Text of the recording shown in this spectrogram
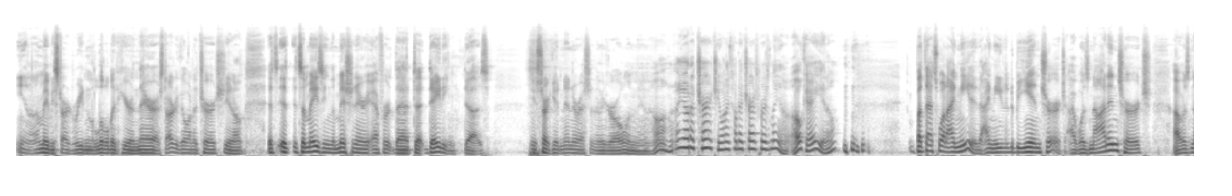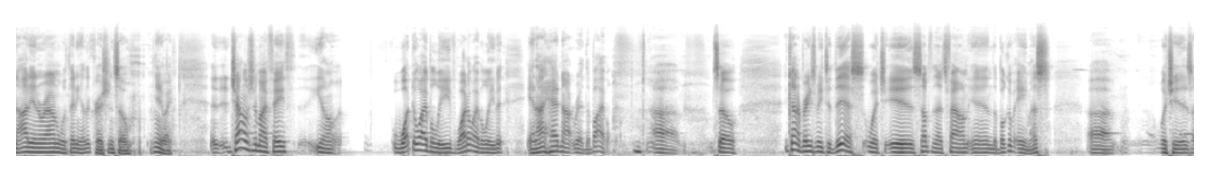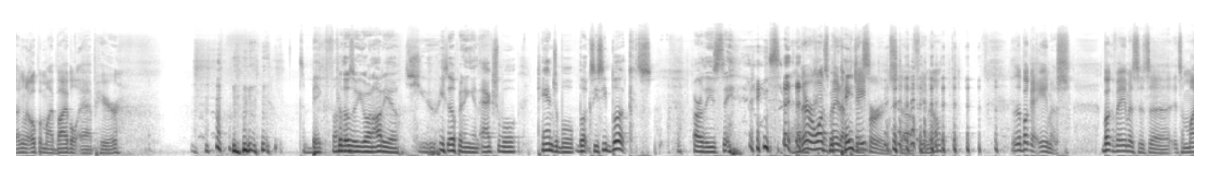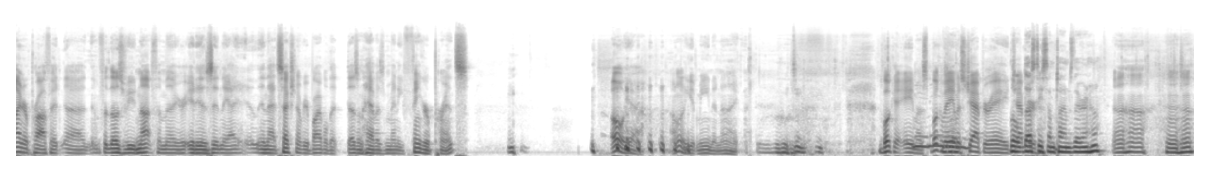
you know, maybe started reading a little bit here and there. I started going to church. You know, it's it, it's amazing the missionary effort that uh, dating does. You start getting interested in a girl, and you know, oh, I go to church. You want to come to church with me? Okay, you know. but that's what I needed. I needed to be in church. I was not in church. I was not in around with any other Christian. So anyway, uh, challenged in my faith. You know, what do I believe? Why do I believe it? And I had not read the Bible. Um, so it kind of brings me to this, which is something that's found in the book of Amos, uh, which is I'm going to open my Bible app here. It's a big fun. For those of you on audio, It's huge. he's opening an actual tangible books. You see, books are these things. They were once made pages. of paper and stuff, you know. the book of Amos. Book of Amos is a it's a minor prophet. Uh, for those of you not familiar, it is in the in that section of your Bible that doesn't have as many fingerprints. oh yeah, I'm going to get mean tonight. Book of Amos. Book of Amos, chapter eight. A little chapter, dusty sometimes there, huh? uh huh. Uh huh.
